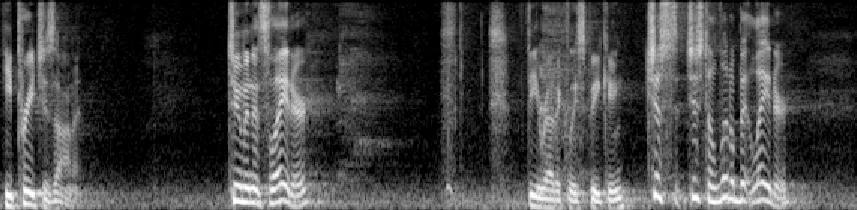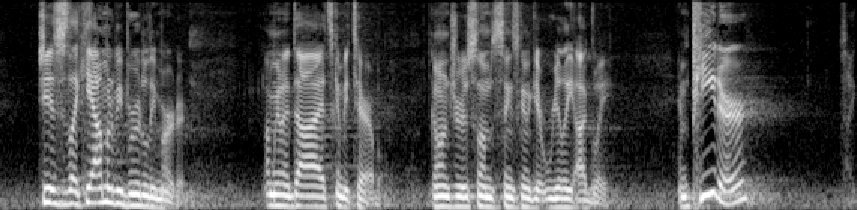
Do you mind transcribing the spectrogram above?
He preaches on it. Two minutes later, theoretically speaking, just, just a little bit later, Jesus is like, Yeah, I'm going to be brutally murdered. I'm going to die. It's going to be terrible. Going to Jerusalem, this thing's going to get really ugly. And Peter is like,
